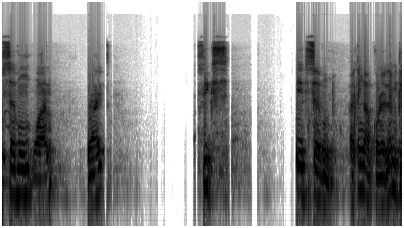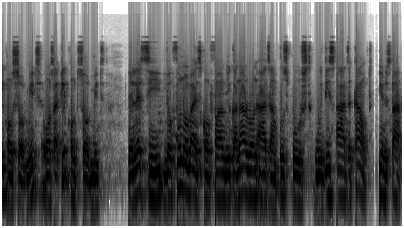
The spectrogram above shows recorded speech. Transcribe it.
071 right? 687 i think i'm correct. Let me click on submit. Once i click on submit then let's see. Your phone number is confirmed. You can now run ads and post posts with this ads account. You understand?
